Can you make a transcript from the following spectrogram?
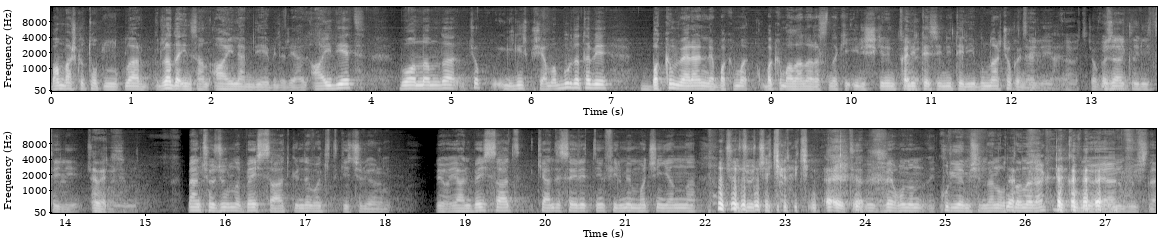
bambaşka topluluklara da insan ailem diyebilir. Yani aidiyet bu anlamda çok ilginç bir şey ama burada tabii bakım verenle bakım bakım alan arasındaki ilişkinin kalitesi, niteliği bunlar çok önemli Niteliği, yani. evet. Çok önemli. Özellikle niteliği çok Evet. önemli. Ben çocuğumla 5 saat günde vakit geçiriyorum diyor. Yani 5 saat kendi seyrettiğim filmin maçın yanına çocuğu çekerek ve onun kuru yemişinden otlanarak bakılmıyor yani bu işler.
